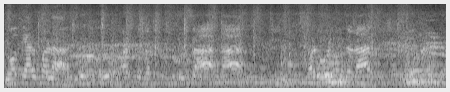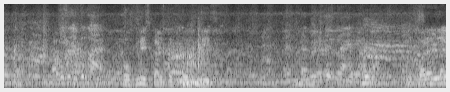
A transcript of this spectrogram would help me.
डोक्यावर पडा कोकणीच काढतात कोकणीच परत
